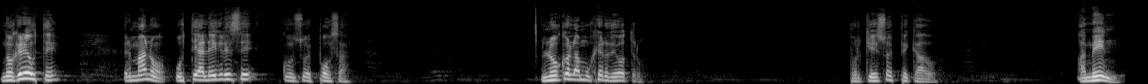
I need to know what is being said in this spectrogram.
¿No cree usted? Hermano, usted alégrese con su esposa, no con la mujer de otro, porque eso es pecado. Amén.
